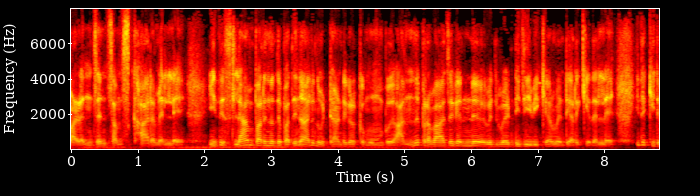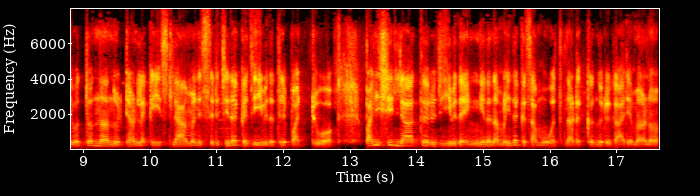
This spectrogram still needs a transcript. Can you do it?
പഴഞ്ചൻ സംസ്കാരമല്ലേ? ഇത് ഇസ്ലാം പറയുന്നത് പതിനാല് നൂറ്റാണ്ടുകൾക്ക് മുമ്പ് അന്ന് പ്രവാചകന് വേണ്ടി ജീവിക്കാൻ വേണ്ടി ഇറക്കിയതല്ലേ? ഇതൊക്കെ ഇരുപത്തൊന്നാം നൂറ്റാണ്ടിലൊക്കെ ഇസ്ലാം അനുസരിച്ച് ഇതൊക്കെ ജീവിതത്തിൽ പറ്റുമോ പലിശയില്ലാത്ത ഒരു ജീവിതം എങ്ങനെ നമ്മൾ ഇതൊക്കെ സമൂഹത്തിൽ നടക്കുന്ന ഒരു കാര്യമാണോ?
